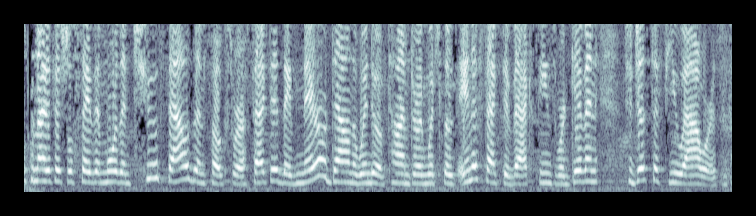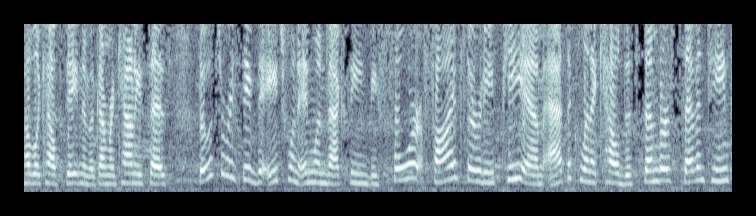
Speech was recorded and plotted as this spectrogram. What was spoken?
Well, tonight officials say that more than 2,000 folks were affected. They've narrowed down the window of time during which those ineffective vaccines were given to just a few hours. And Public Health Dayton and Montgomery County says those who received the H1N1 vaccine before 5:30 p.m. at the clinic held December 17th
